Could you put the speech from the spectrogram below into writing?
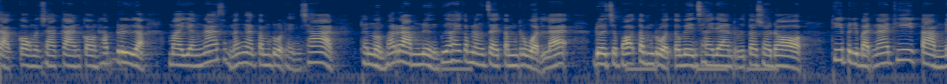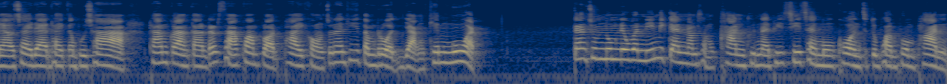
จากกองบัญชาการกองทัพเรือ มายังหน้าสำนักงานตำรวจแห่งชาติ ถนนพระรามหนึ่งเพื่อให้กำลังใจตำรวจและโดยเฉพาะตำรวจตระเวนชายแดนหรือตชดที่ปฏิบัติหน้าที่ตามแนวชายแดนไทยกัมพูชา ท่ามกลางการรักษาความปลอดภัยของเจ้าหน้าที่ตำรวจอย่างเข้มงวด การชุมนุมในวันนี้มีแกนนำสำคัญคือนายพิชิตชัยมงคล จตุพรพรมพันธ์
